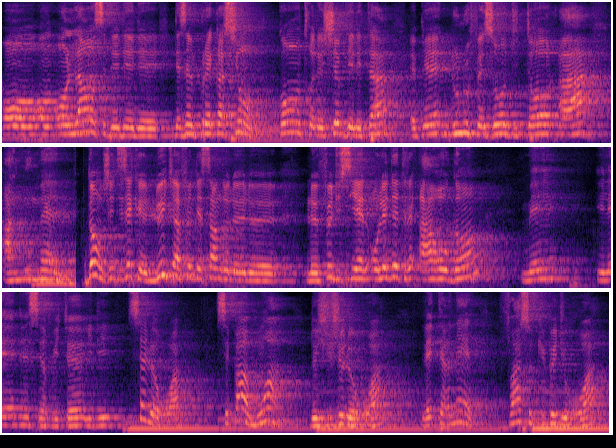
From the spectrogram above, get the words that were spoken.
on, lance des, imprécations contre le chef de l'État, eh bien, nous nous faisons du tort à, à nous-mêmes. Donc, je disais que lui qui a fait descendre le, feu du ciel, au lieu d'être arrogant, mais il est un serviteur, il dit, c'est le roi, c'est pas à moi de juger le roi, l'Éternel va s'occuper du roi,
